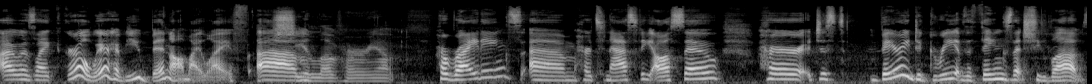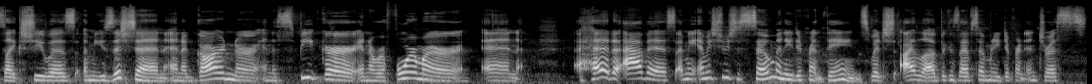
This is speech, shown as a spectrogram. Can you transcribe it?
I was like, girl, where have you been all my life? Um, she love her. Yeah. her writings, um, her tenacity, also her just very degree of the things that she loves. Like she was a musician and a gardener and a speaker and a reformer and head abbess. I mean, I mean, she was just so many different things, which I love because I have so many different interests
